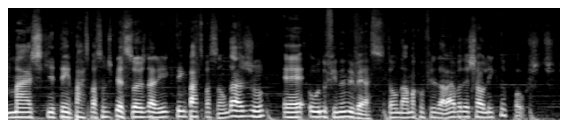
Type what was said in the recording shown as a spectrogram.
mas que tem participação de pessoas dali, que tem participação da Ju, é o No Fim do Universo. Então dá uma conferida lá, eu vou deixar o link no post.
